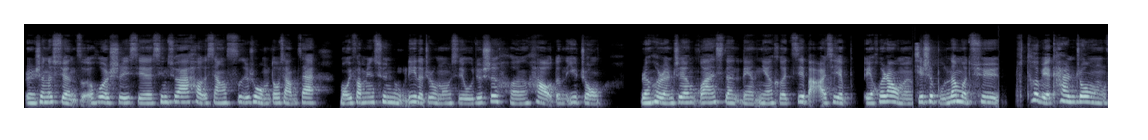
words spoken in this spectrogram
人生的选择或者是一些兴趣爱好的相似，就是我们都想在某一方面去努力的这种东西，我觉得是很好的一种人和人之间关系的联粘合剂吧，而且也也会让我们其实不那么去。特别看重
